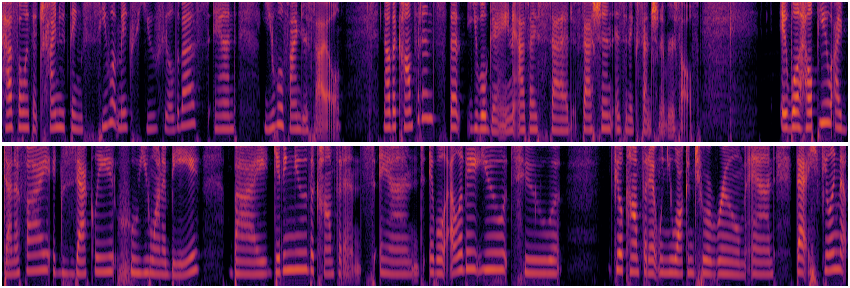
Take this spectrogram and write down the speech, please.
Have fun with it. Try new things. See what makes you feel the best and you will find your style. Now, the confidence that you will gain, as I said, fashion is an extension of yourself. It will help you identify exactly who you want to be by giving you the confidence, and it will elevate you to feel confident when you walk into a room and that feeling that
